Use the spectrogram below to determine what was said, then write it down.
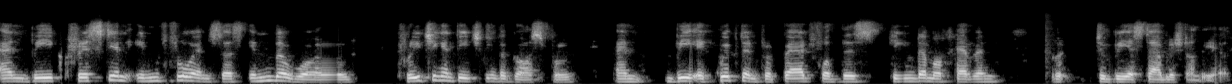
and be christian influencers in the world preaching and teaching the gospel and be equipped and prepared for this kingdom of heaven to be established on the earth.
